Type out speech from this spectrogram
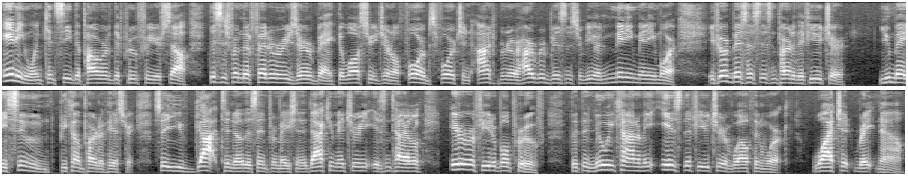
Anyone can see the power of the proof for yourself. This is from the Federal Reserve Bank, the Wall Street Journal, Forbes, Fortune, Entrepreneur, Harvard Business Review, and many, many more. If your business isn't part of the future, you may soon become part of history. So you've got to know this information. The documentary is entitled Irrefutable Proof that the new economy is the future of wealth and work. Watch it right now.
